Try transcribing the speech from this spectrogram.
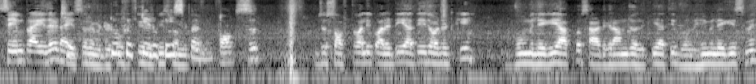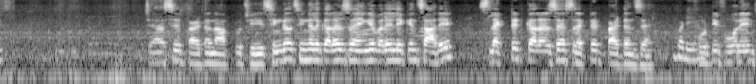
सेम प्राइस है ढाई सौ मीटर 250 रुपीस पर फॉक्स जो सॉफ्ट वाली क्वालिटी आती है जॉर्जेट की वो मिलेगी आपको 60 ग्राम जो हल्की आती है वो नहीं मिलेगी इसमें। जैसे पैटर्न आपको चाहिए। सिंगल सिंगल कलर्स रहेंगे भले लेकिन सारे सिलेक्टेड कलर्स हैं सिलेक्टेड पैटर्न्स हैं। Forty four inch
